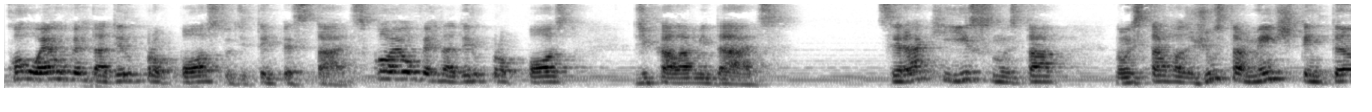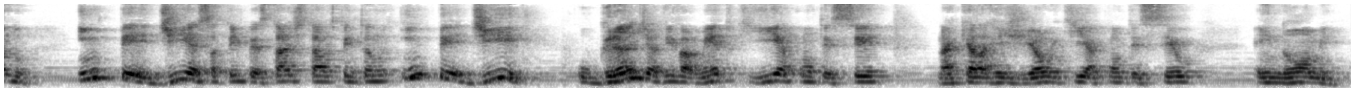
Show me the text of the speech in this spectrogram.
qual é o verdadeiro propósito de tempestades? Qual é o verdadeiro propósito de calamidades? Será que isso não está, não estava justamente tentando impedir essa tempestade? Estava tentando impedir o grande avivamento que ia acontecer naquela região e que aconteceu em nome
